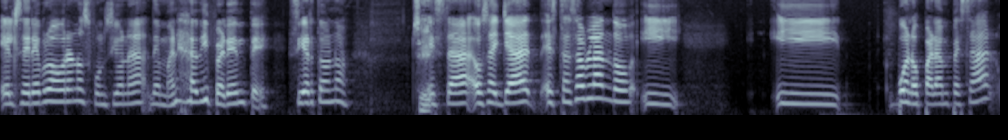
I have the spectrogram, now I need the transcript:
el cerebro ahora nos funciona de manera diferente, ¿cierto o no? Sí. Está, o sea, ya estás hablando y y bueno, para empezar,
